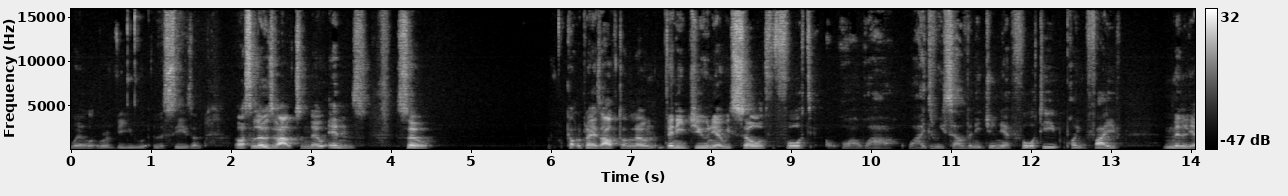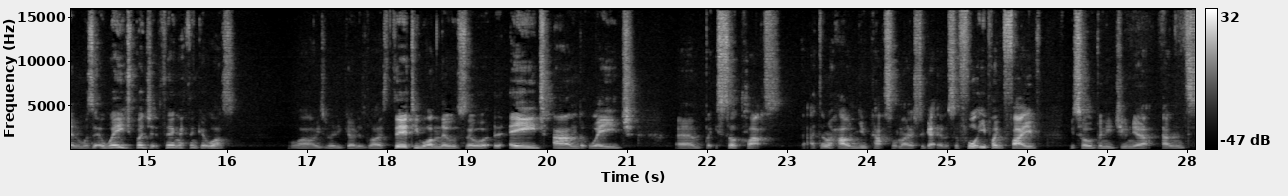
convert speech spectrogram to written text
will review the season. Oh, so loads of outs and no ins. So, a couple of players out on loan. Vinny Jr. we sold for 40. Oh, wow, wow. Why did we sell Vinny Jr.? 40.5 million. Was it a wage budget thing? I think it was. Wow, he's really good as well. He's 31 though, so age and wage. Um, but he's still class. I don't know how Newcastle managed to get him. So 40.5, we sold Vinny Jr. And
